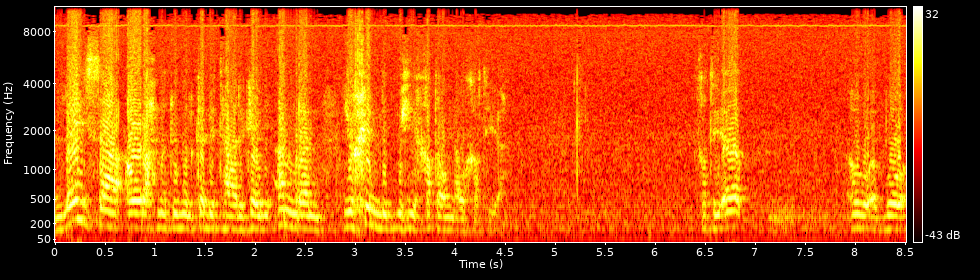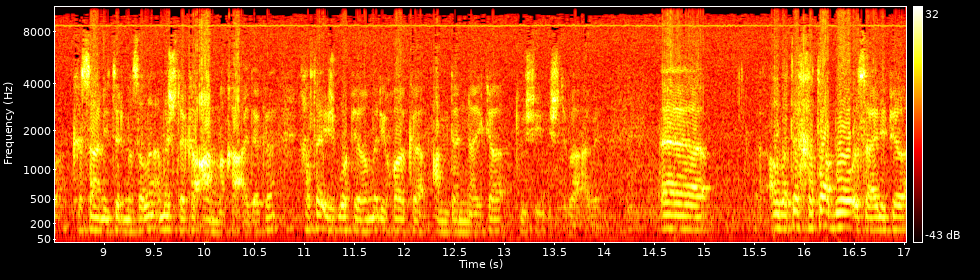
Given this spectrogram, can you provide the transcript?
ليس أو رحمة ملك بتاركين أمرا يخل به خطأ أو خطيئة. خطيئة أو بو كساني تر مثلا أمشتك عام قاعدك خطأ إيش بو في غمري خواك عمدا نايكا توشي اشتباه به أه البته خطأ بو سائل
